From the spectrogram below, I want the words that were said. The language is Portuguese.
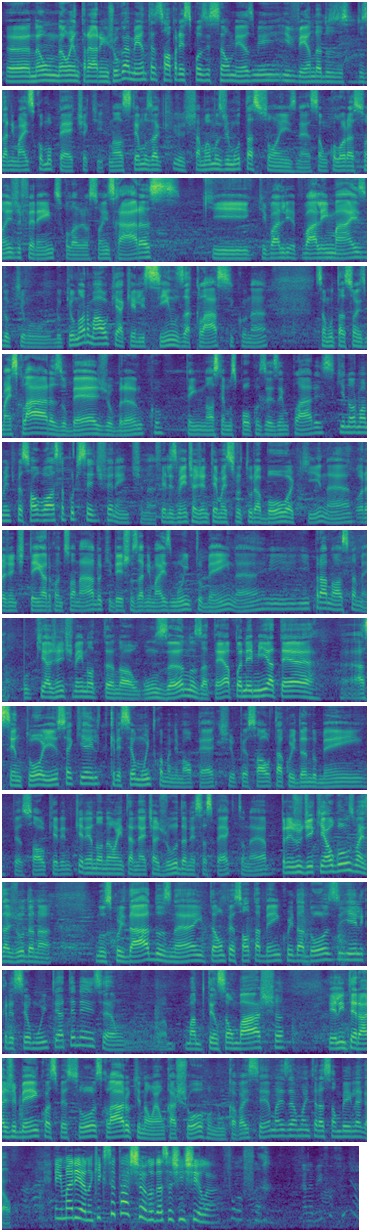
Uh, não, não entrar em julgamento, é só para exposição mesmo e, e venda dos, dos, animais como pet aqui. Nós temos aqui, chamamos de mutações, né? São colorações diferentes, colorações raras, que, que vale, valem mais do que, o, do que o normal, que é aquele cinza clássico, né? São mutações mais claras, o bege, o branco. Tem, nós temos poucos exemplares que normalmente o pessoal gosta por ser diferente, né? Felizmente a gente tem uma estrutura boa aqui, né? Agora a gente tem ar-condicionado que deixa os animais muito bem, né? E, e para nós também. O que a gente vem notando há alguns anos até, a pandemia até acentuou isso é que ele cresceu muito como animal pet, o pessoal está cuidando bem, o pessoal querendo, querendo ou não a internet ajuda nesse aspecto, né? Prejudica em alguns, mas ajuda na nos cuidados, né? Então o pessoal está bem cuidadoso e ele cresceu muito e é a tendência, é uma manutenção baixa, ele interage bem com as pessoas, claro que não é um cachorro, nunca vai ser, mas é uma interação bem legal. Ei Mariana, o que, que você está achando dessa chinchila? Fofa. Ela é bem fofinha.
